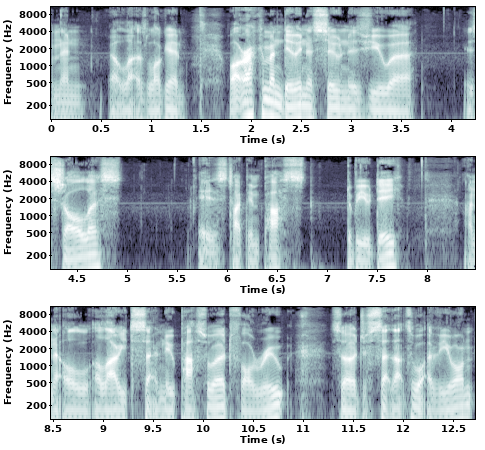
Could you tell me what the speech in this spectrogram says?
and then it'll let us log in. What I recommend doing as soon as you uh, install this is type in pass wd, and it'll allow you to set a new password for root. So just set that to whatever you want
